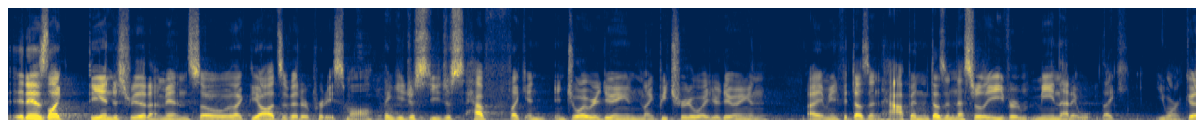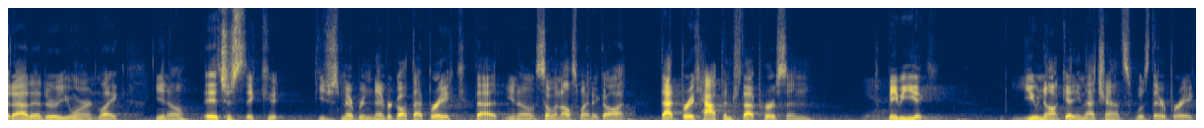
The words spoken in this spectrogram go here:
it is like the industry that I'm in, so like the odds of it are pretty small. I think you just you just have like en- enjoy what you're doing and like be true to what you're doing. And I mean, if it doesn't happen, it doesn't necessarily even mean that it like you weren't good at it or you weren't like you know. It's just it could you just never never got that break that you know someone else might have got. That break happened to that person. Maybe like, you not getting that chance was their break.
